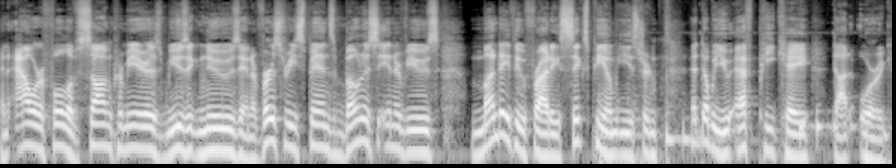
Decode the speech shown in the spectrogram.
an hour full of song premieres, music news, anniversary spins, bonus interviews, Monday through Friday, 6 p.m. Eastern at WFPK.org.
